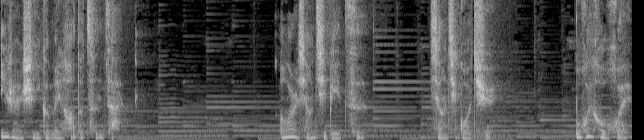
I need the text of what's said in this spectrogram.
依然是一个美好的存在。偶尔想起彼此，想起过去，不会后悔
